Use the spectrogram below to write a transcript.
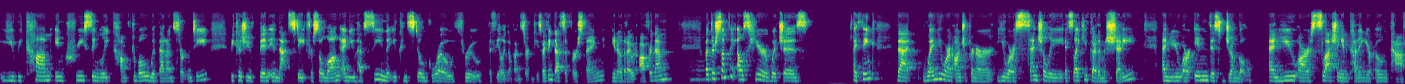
you become increasingly comfortable with that uncertainty because you've been in that state for so long and you have seen that you can still grow through the feeling of uncertainty. So i think that's the first thing you know that i would offer them. Mm-hmm. but there's something else here which is i think that when you are an entrepreneur you are essentially it's like you've got a machete and you are in this jungle and you are slashing and cutting your own path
